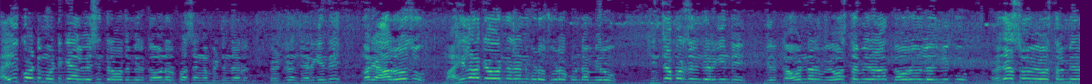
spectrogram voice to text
హైకోర్టు ముట్టికాయలు వేసిన తర్వాత మీరు గవర్నర్ ప్రసంగం పెట్టిన- పెట్టడం జరిగింది. మరి ఆ రోజు మహిళా గవర్నర్ అని కూడా చూడకుండా మీరు కించపరచడం జరిగింది. మీరు గవర్నర్ వ్యవస్థ మీద గౌరవం లేదు మీకు ప్రజాస్వామ్య వ్యవస్థల మీద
